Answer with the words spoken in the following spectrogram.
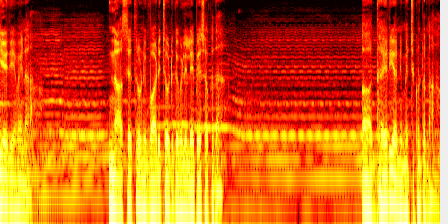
ఏది ఏమైనా నా శత్రువుని వాడి చోటుకు వెళ్ళి లేపేశావు కదా? ఆ ధైర్యాన్ని మెచ్చుకుంటున్నాను.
